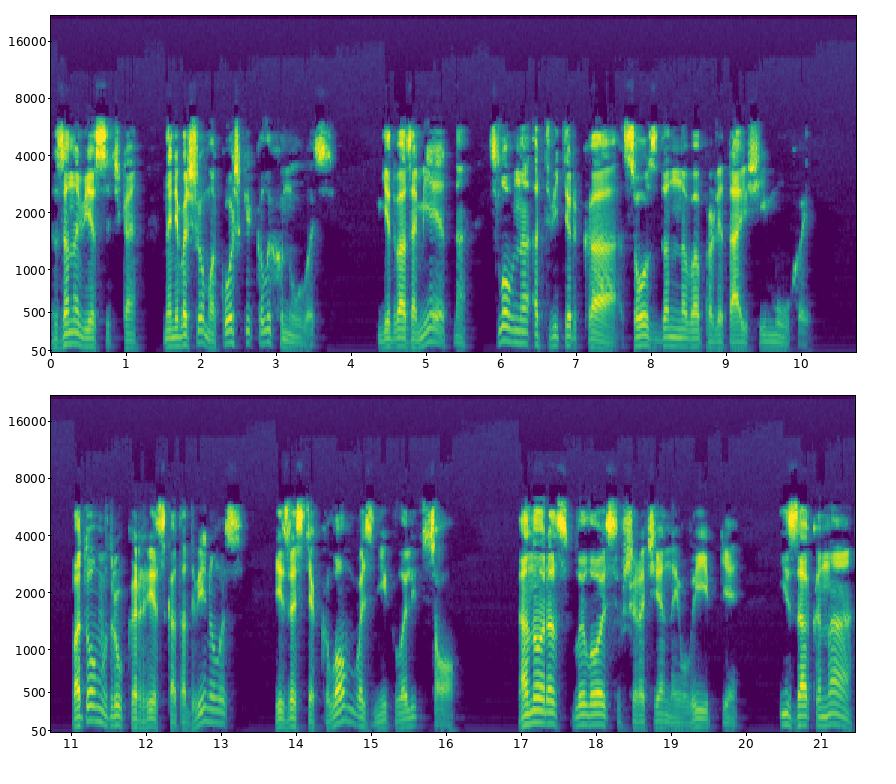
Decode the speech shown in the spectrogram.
Занавесочка на небольшом окошке колыхнулась. Едва заметно, словно от ветерка, созданного пролетающей мухой. Потом вдруг резко отодвинулась, и за стеклом возникло лицо. Оно расплылось в широченной улыбке. Из окна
